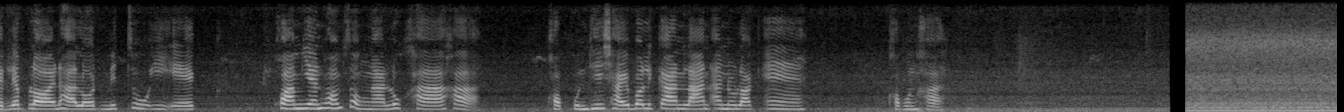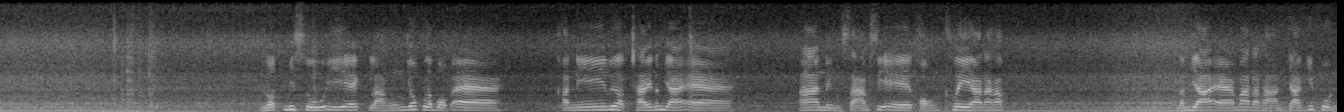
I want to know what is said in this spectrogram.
สร็จเรียบร้อยนะคะ รถ Mitsu EX ความเย็นพร้อมส่งงานลูกค้าค่ะ ขอบคุณที่ใช้บริการร้านอนุรักษ์แอร์ ขอบคุณค่ะรถมิสู EX หลังยกระบบแอร์ คันนี้เลือกใช้น้ำยาแอร์ R13CA ของเคลียร์นะครับ น้ำยาแอร์มาตรฐานจากญี่ปุ่น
